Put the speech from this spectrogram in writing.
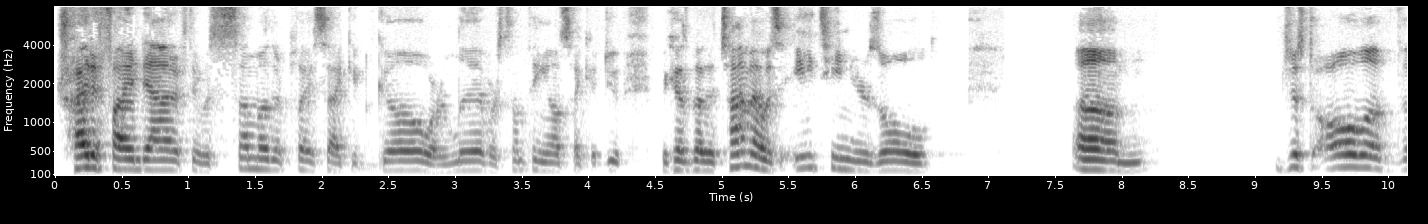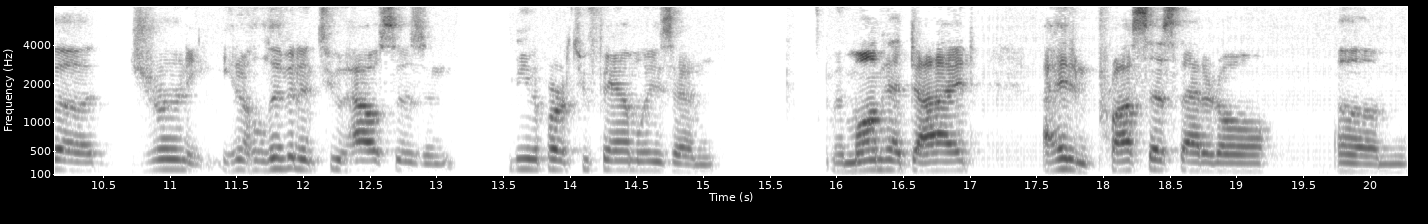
try to find out if there was some other place I could go or live or something else I could do. Because by the time I was 18 years old, um, just all of the journey, you know, living in two houses and being a part of two families, and my mom had died. I hadn't processed that at all. Um,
